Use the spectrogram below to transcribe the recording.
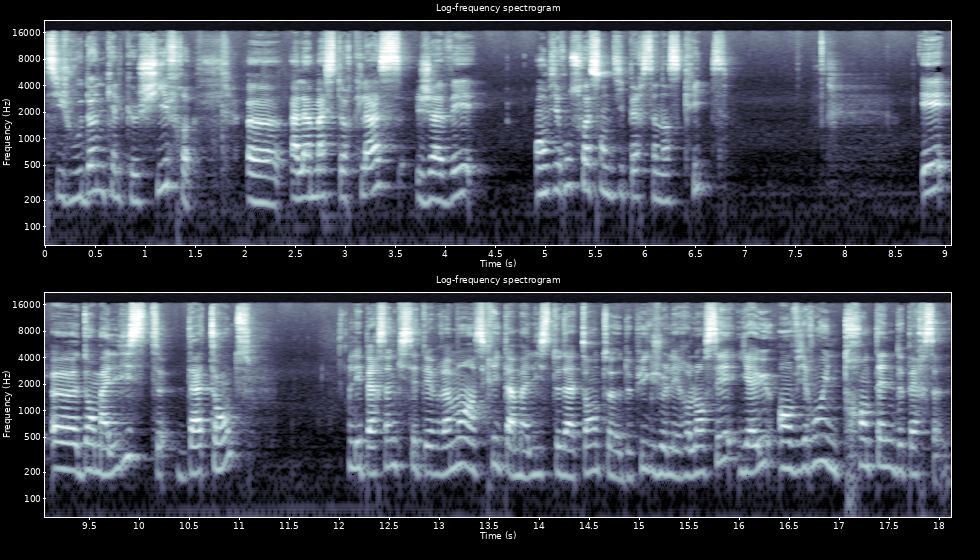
si je vous donne quelques chiffres, euh, à la masterclass, j'avais environ 70 personnes inscrites. Et euh, dans ma liste d'attente, les personnes qui s'étaient vraiment inscrites à ma liste d'attente euh, depuis que je l'ai relancée, il y a eu environ une trentaine de personnes.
